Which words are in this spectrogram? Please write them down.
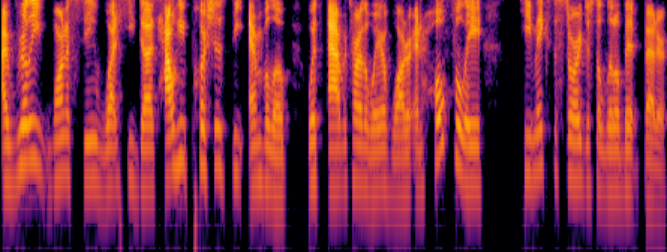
I really want to see what he does, how he pushes the envelope with Avatar The Way of Water. And hopefully, he makes the story just a little bit better.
